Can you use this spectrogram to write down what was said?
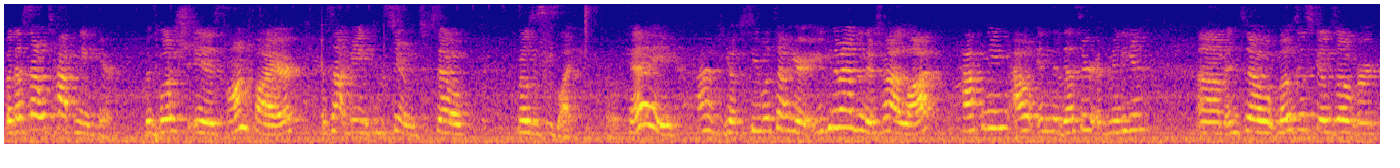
But that's not what's happening here. The bush is on fire, it's not being consumed. So Moses is like, okay, I have to go see what's out here. You can imagine there's not a lot happening out in the desert of Midian. Um, and so Moses goes over,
